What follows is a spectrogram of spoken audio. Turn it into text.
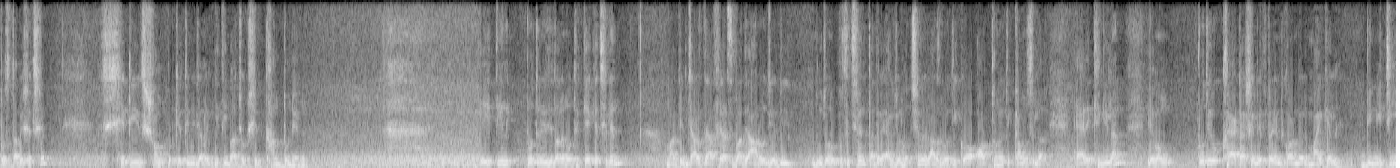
প্রস্তাব এসেছে, সেটির সম্পর্কে তিনি যেন ইতিবাচক সিদ্ধান্ত নেন। এই তিন প্রতিনিধি দলের মধ্যে কে কে ছিলেন? মার্কিন চার্জ দ্য অ্যাফেয়ার্স বাদে আরও যে দুই, দুজন উপস্থিত ছিলেন, তাদের একজন হচ্ছেন রাজনৈতিক ও অর্থনৈতিক কাউন্সিলর অ্যারিক গিলান এবং প্রতিরক্ষা অ্যাটাশে লেফটেন্যান্ট কর্নেল মাইকেল ডিমিটি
